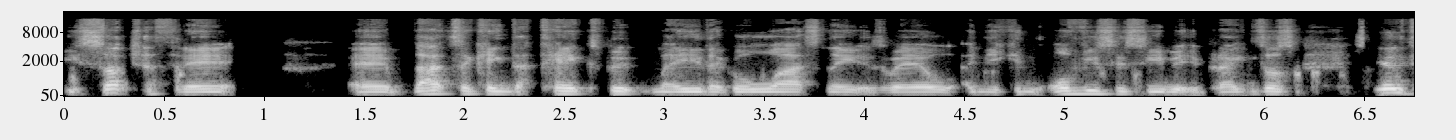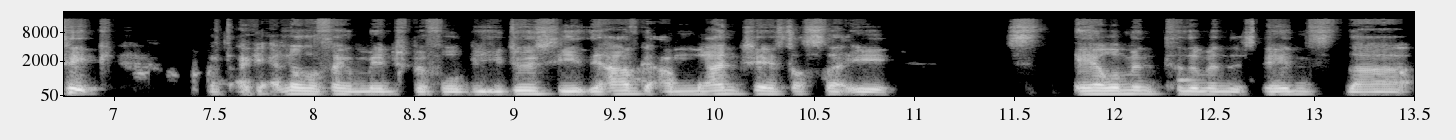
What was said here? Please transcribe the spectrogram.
he's such a threat. Uh, that's a kind of textbook Maeda goal last night as well, and you can obviously see what he brings us. Celtic another thing I mentioned before, but you do see they have got a Manchester City element to them in the sense that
